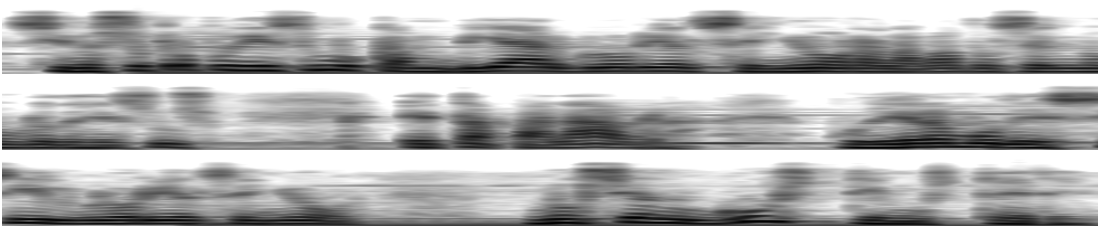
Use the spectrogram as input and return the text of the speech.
Si nosotros pudiésemos cambiar, gloria al Señor, alabado sea el nombre de Jesús, esta palabra, pudiéramos decir, gloria al Señor, no se angustien ustedes.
